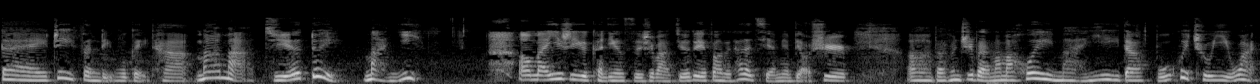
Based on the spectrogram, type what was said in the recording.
带这份礼物给他，妈妈绝对满意。哦，满意是一个肯定词是吧？绝对放在它的前面，表示啊百分之百妈妈会满意的，不会出意外。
